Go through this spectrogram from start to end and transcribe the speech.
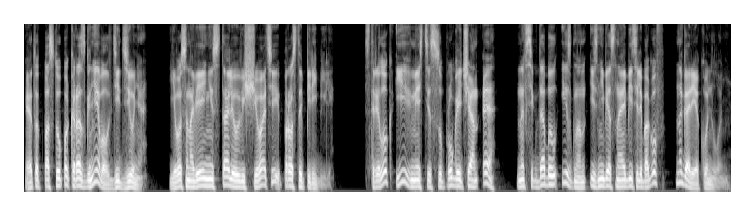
Этот поступок разгневал Дидзюня. Его сыновей не стали увещевать и просто перебили. Стрелок И вместе с супругой Чан-Э навсегда был изгнан из небесной обители богов на горе Кунь-Лунь.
